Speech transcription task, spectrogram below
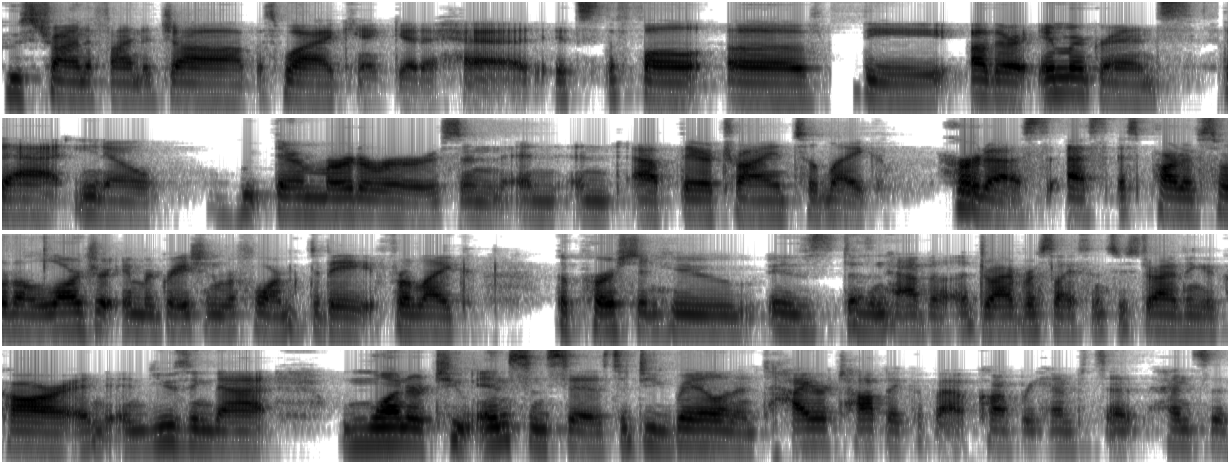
who's trying to find a job. That's why I can't get ahead. It's the fault of the other immigrants that, you know, they're murderers and, and, and out there trying to like hurt us as, as part of sort of a larger immigration reform debate for like the person who is doesn't have a, a, driver's license who's driving a car and, and using that one or two instances to derail an entire topic about comprehensive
